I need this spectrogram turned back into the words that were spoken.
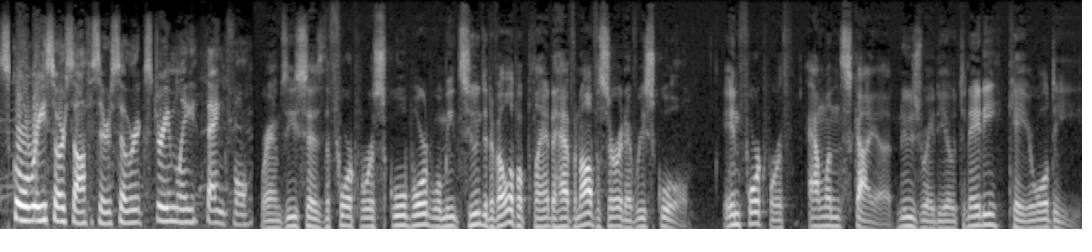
school resource officers. So we're extremely thankful. Ramsey says the Fort Worth School Board will meet soon to develop a plan to have an officer at every school. In Fort Worth, Alan Scaia, News Radio 1080 KRLD.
